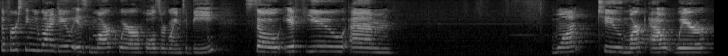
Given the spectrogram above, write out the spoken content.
the first thing you wanna do is mark where our holes are going to be. So if you um, want to mark out where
